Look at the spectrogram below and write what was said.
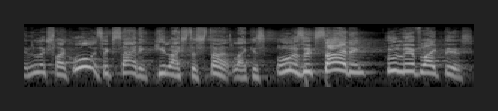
and it looks like, ooh, it's exciting. He likes to stunt like it's, ooh, it's exciting. Who live like this?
